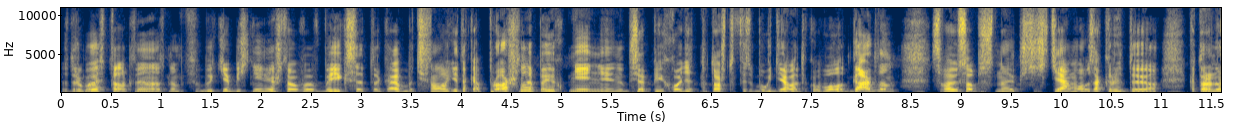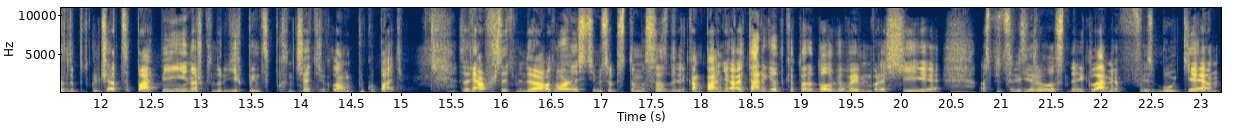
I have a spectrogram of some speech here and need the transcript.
С другой стороны, на Фейсбуке объяснили, что FBX это как бы технология такая прошлая, по их мнению, ну, все переходит на то, что Facebook делает такой Wallet Garden, свою собственную экосистему закрытую, которой нужно подключаться по API и немножко на других принципах начинать рекламу покупать. Занявшись этими двумя возможностями, собственно, мы создали компанию iTarget, которая долгое время в России специализировалась на рекламе в Фейсбуке,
